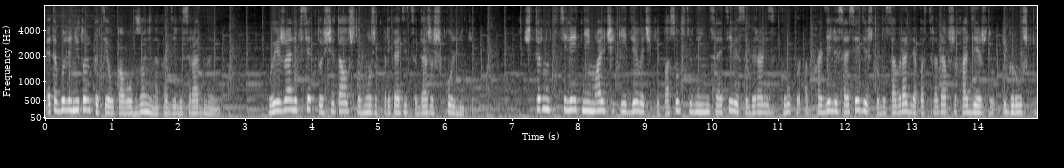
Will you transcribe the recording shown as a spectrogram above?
Это были не только те, у кого в зоне находились родные. Выезжали все, кто считал, что может пригодиться, даже школьники. 14-летние мальчики и девочки по собственной инициативе собирались в группы, обходили соседей, чтобы собрать для пострадавших одежду, игрушки,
